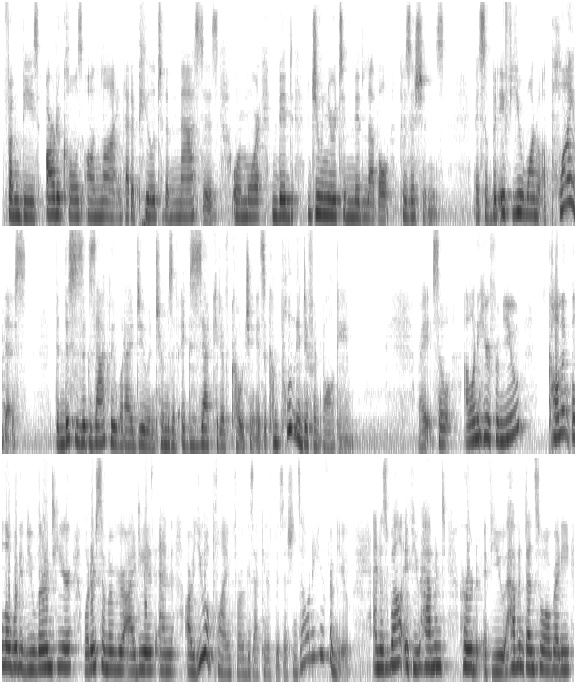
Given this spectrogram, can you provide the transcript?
from these articles online that appeal to the masses or more mid, junior to mid level positions. Right? So, but if you want to apply this, then this is exactly what I do in terms of executive coaching. It's a completely different ballgame. Right? So I want to hear from you. Comment below what have you learned here? What are some of your ideas? And are you applying for executive positions? I want to hear from you. And as well, if you haven't heard, if you haven't done so already,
